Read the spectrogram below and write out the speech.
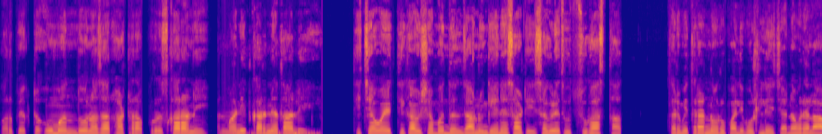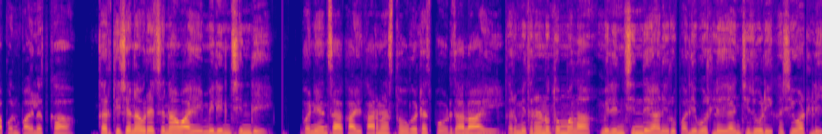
परफेक्ट वुमन दोन हजार अठरा पुरस्काराने सन्मानित करण्यात आले. तिच्या वैयक्तिक आयुष्याबद्दल जाणून घेण्यासाठी सगळेच उत्सुक असतात. तर मित्रांनो रुपाली भोसलेच्या नवऱ्याला आपण पाहिलं का? तर तिच्या नवऱ्याचे नाव आहे मिलिंद शिंदे. पण यांचा काही कारणास्तव घटस्फोट झाला आहे. तर मित्रांनो तुम्हाला मिलिंद शिंदे आणि रुपाली भोसले यांची जोडी कशी वाटली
